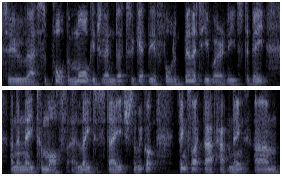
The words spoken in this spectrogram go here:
to uh, support the mortgage lender to get the affordability where it needs to be, and then they come off at a later stage. So we've got things like that happening. Um,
